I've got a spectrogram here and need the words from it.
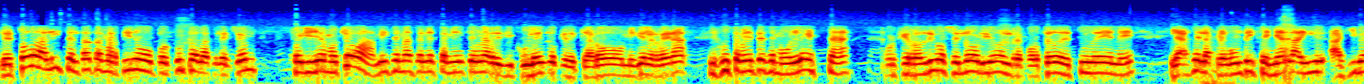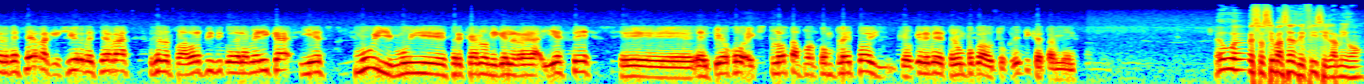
de toda la lista el Tata Martino por culpa de la selección fue Guillermo Ochoa. A mí se me hace honestamente una ridiculez lo que declaró Miguel Herrera y justamente se molesta porque Rodrigo Celorio, el reportero de TUDN, le hace la pregunta y señala a Giver Becerra, que Giver Becerra es el preparador físico del América y es muy, muy cercano a Miguel Herrera. Y este, eh, el piojo, explota por completo y creo que debe de tener un poco de autocrítica también. Eh, Eso sí va a ser difícil, amigo.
